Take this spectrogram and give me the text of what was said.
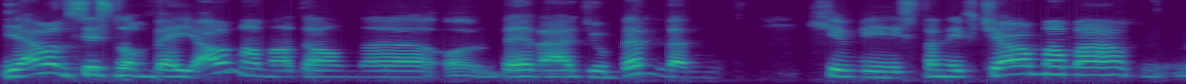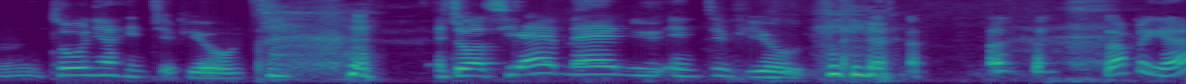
Ja, want ze is nog bij jouw mama dan uh, bij Radio Bem Bem geweest. Dan heeft jouw mama mm, Tonia geïnterviewd. en zoals jij mij nu interviewt. Grappig, hè?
